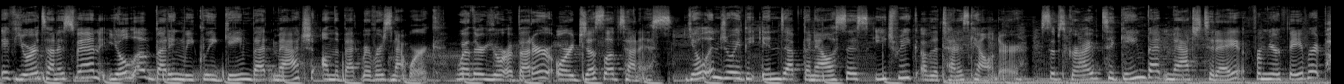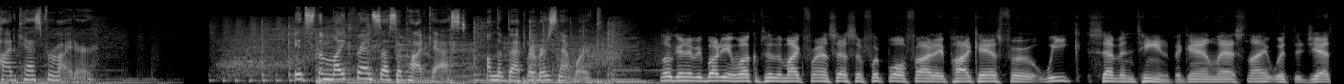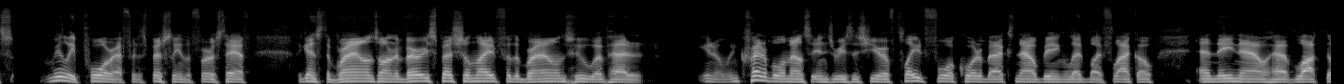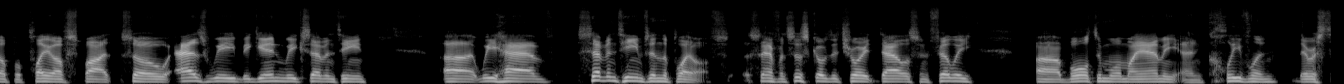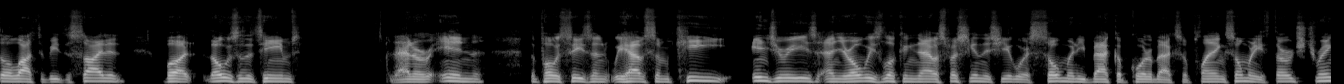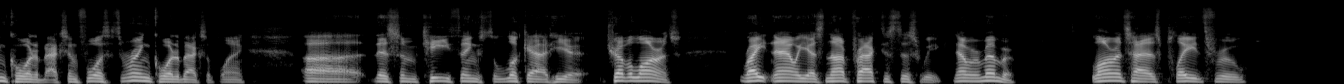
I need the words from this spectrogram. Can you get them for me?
If you're a tennis fan, you'll love Betting Weekly Game Bet Match on the Bet Rivers Network. Whether you're a better or just love tennis, you'll enjoy the in depth analysis each week of the tennis calendar. Subscribe to Game Bet Match today from your favorite podcast provider. It's the Mike Francesa podcast on the Bet Rivers Network. Hello again, everybody, and welcome to the Mike Francesa Football Friday podcast for Week 17. It began last night with the Jets' really poor effort, especially in the first half against the Browns on a very special night for the Browns, who have had you know incredible amounts of injuries this year. Have played four quarterbacks now, being led by Flacco, and they now have locked up a playoff spot. So as we begin Week 17, uh, we have seven teams in the playoffs: San Francisco, Detroit, Dallas, and Philly. Uh, Baltimore, Miami, and Cleveland. There is still a lot to be decided, but those are the teams that are in the postseason. We have some key injuries, and you're always looking now, especially in this year where so many backup quarterbacks are playing, so many third string quarterbacks and fourth string quarterbacks are playing. Uh, there's some key things to look at here. Trevor Lawrence, right now, he has not practiced this week. Now, remember, Lawrence has played through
